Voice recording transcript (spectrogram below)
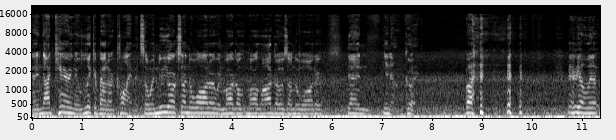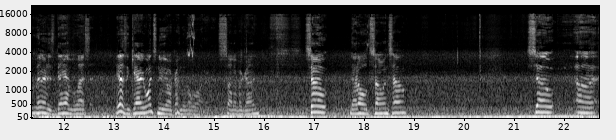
and not caring a lick about our climate. So when New York's underwater, when Mar- Mar-Lago's underwater, then, you know, good. But maybe he'll learn his damn lesson. He doesn't care. He wants New York under the water. Son of a gun. So, that old so and so. So, uh,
